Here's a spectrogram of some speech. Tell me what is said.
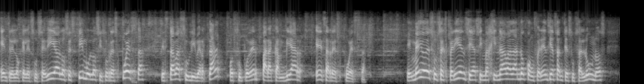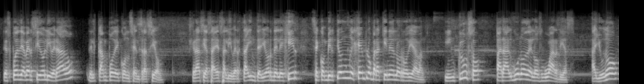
Entre lo que le sucedía los estímulos y su respuesta estaba su libertad o su poder para cambiar esa respuesta. En medio de sus experiencias, imaginaba dando conferencias ante sus alumnos después de haber sido liberado del campo de concentración. Gracias a esa libertad interior de elegir, se convirtió en un ejemplo para quienes lo rodeaban, incluso para algunos de los guardias. Ayudó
